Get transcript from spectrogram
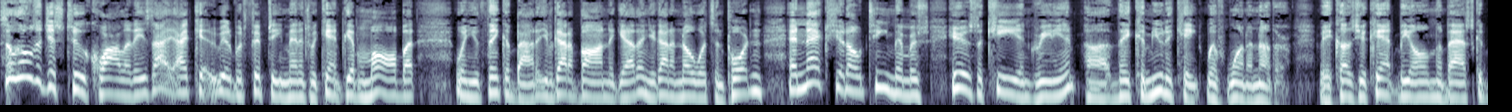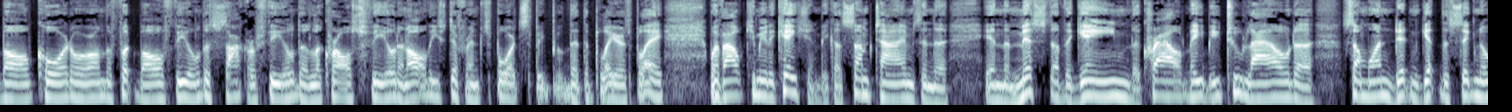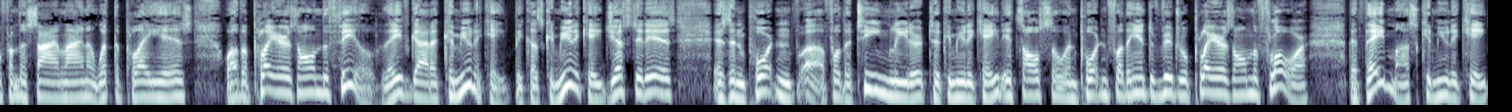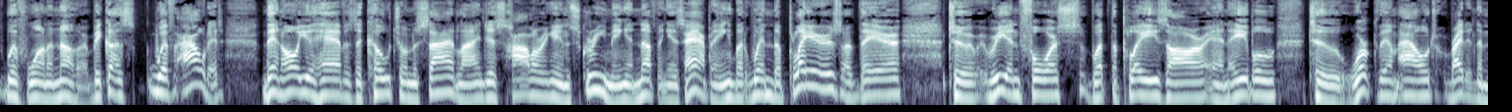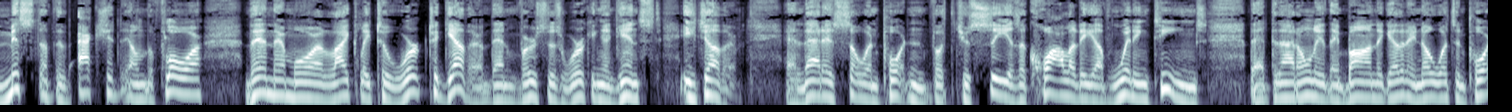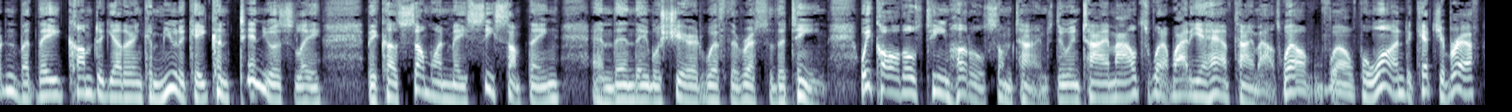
So those are just two qualities. I, I can't, with 15 minutes, we can't give them all, but when you think about it, you've got to bond together and you've got to know what's important. And next, you know, team members, here's the key ingredient. Uh, they communicate with one another because you can't be on the basketball court or on the football field, the soccer field, the lacrosse field, and all these different sports that the players play without communication because sometimes in the, in the midst of the game, the crowd may be too loud. Uh, someone didn't get the signal from from the sideline on what the play is. While the players on the field, they've got to communicate because communicate just it is is important uh, for the team leader to communicate. It's also important for the individual players on the floor that they must communicate with one another because without it, then all you have is a coach on the sideline just hollering and screaming and nothing is happening. But when the players are there to reinforce what the plays are and able to work them out right in the midst of the action on the floor, then they're more likely to work together than versus working against each other. And that is so important what you see is a quality of winning teams that not only they bond together, they know what's important, but they come together and communicate continuously because someone may see something and then they will share it with the rest of the team. We call those team huddles sometimes during timeouts. Why do you have timeouts? Well, well, for one, to catch your breath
